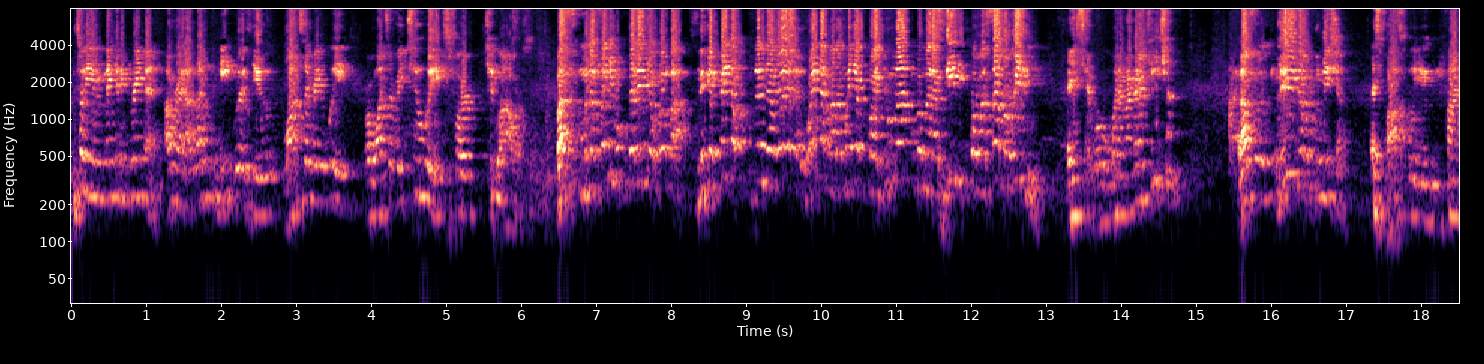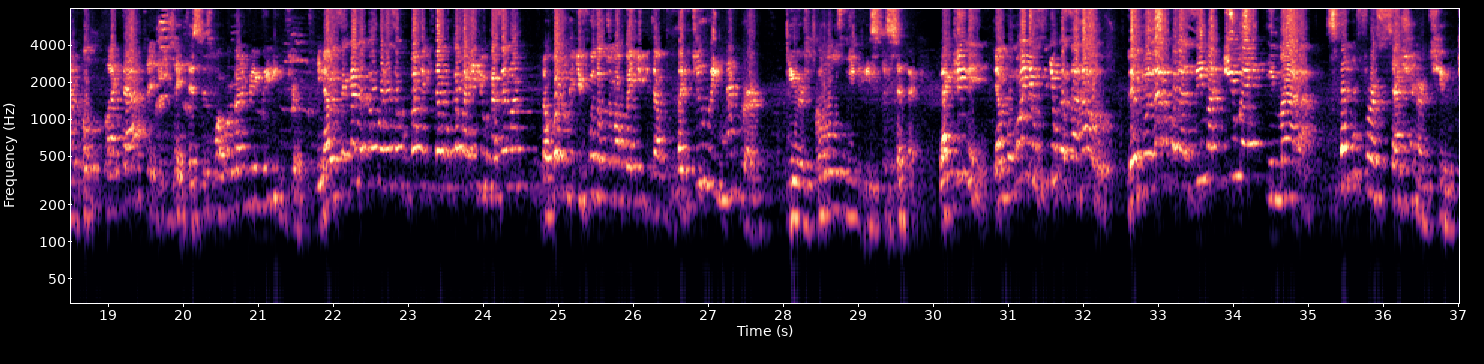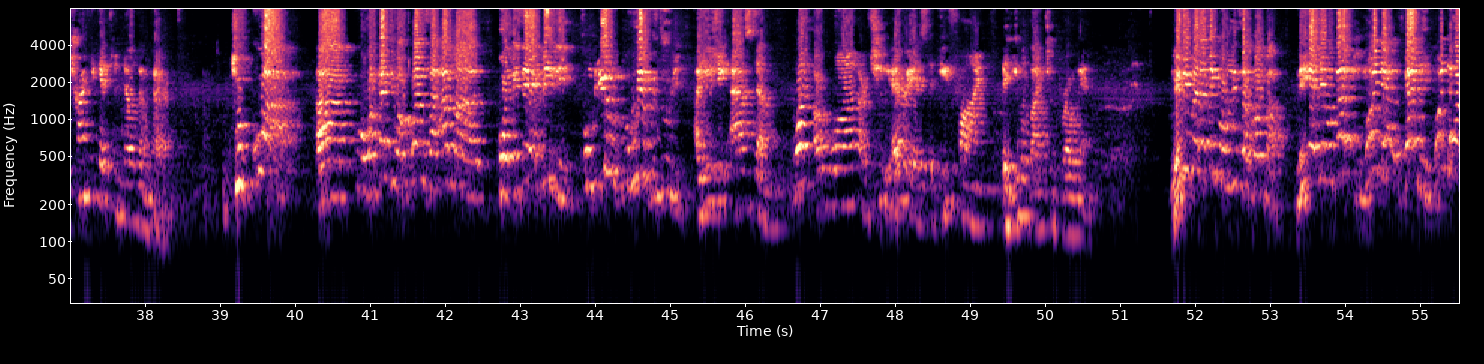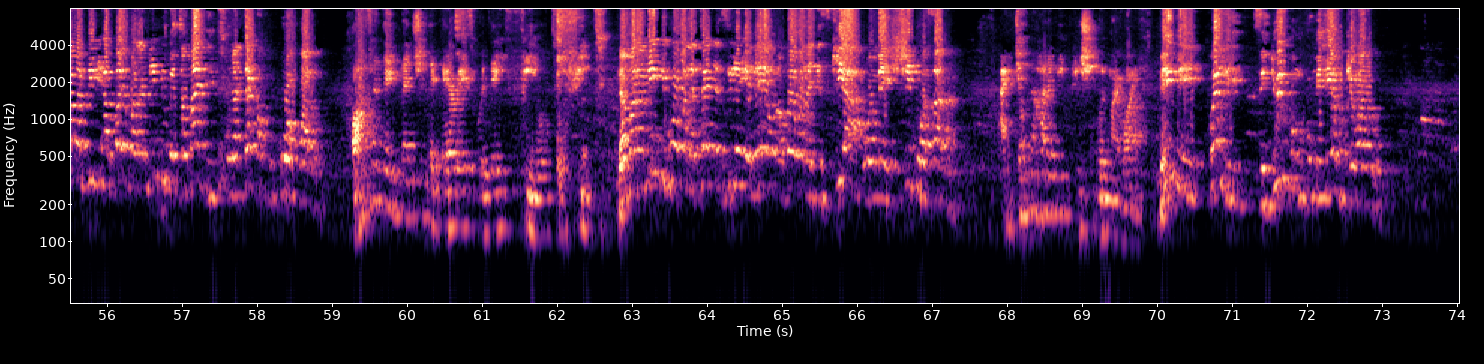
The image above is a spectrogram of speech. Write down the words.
So you make an agreement. All right, I'd like to meet with you once every week or once every two weeks for two hours. basi mnafanya makubaliano ya kwamba ningependa kukutana na wewe huenda mara moja kwa juma ama mara mbili kwa masaa mawili And you say, well, what am I going to teach them? alafu nini nakufundisha It's possible you you find a book like that and you say, This is what we're going to be reading through. Inawezekana kama unaweza kupata kitabu kama hiki ukasema tutakuwa tukijifunza kutoka kwa hiki kitabu. But do remember, your goals need to be specific. Lakini jambo moja usije ukasahau, lengo lako lazima iwe imara. Spend the first session or two trying to get to know them better. Chukua uh, wakati wa kwanza ama kuongezea ya pili, umjue mtu huyo vizuri. I usually ask them, What are one or two areas that you find that you would like to grow in? Mimi mara mingi nauliza kwamba ni eneo gapi, moja gani, moja ama mbili ambayo mara mingi umetamani unataka kukua kwalo, Often they mention the areas where they feel defeat. na mara mingi huwa wanataja zile eneo ambayo wanajisikia wameshindwa sana. I don't know how to be patient with my wife. Mimi kweli sijui kumvumilia mke wangu,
